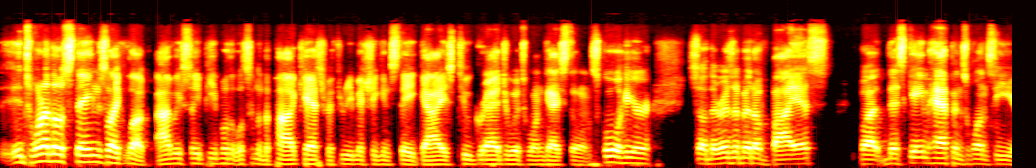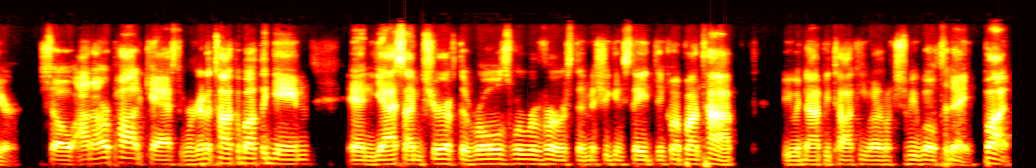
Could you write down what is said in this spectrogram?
it's one of those things like look obviously people that listen to the podcast are three michigan state guys two graduates one guy still in school here. So there is a bit of bias but this game happens once a year. So on our podcast we're going to talk about the game. And yes i'm sure if the roles were reversed and michigan state didn't come up on top we would not be talking about as much as we will today. But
